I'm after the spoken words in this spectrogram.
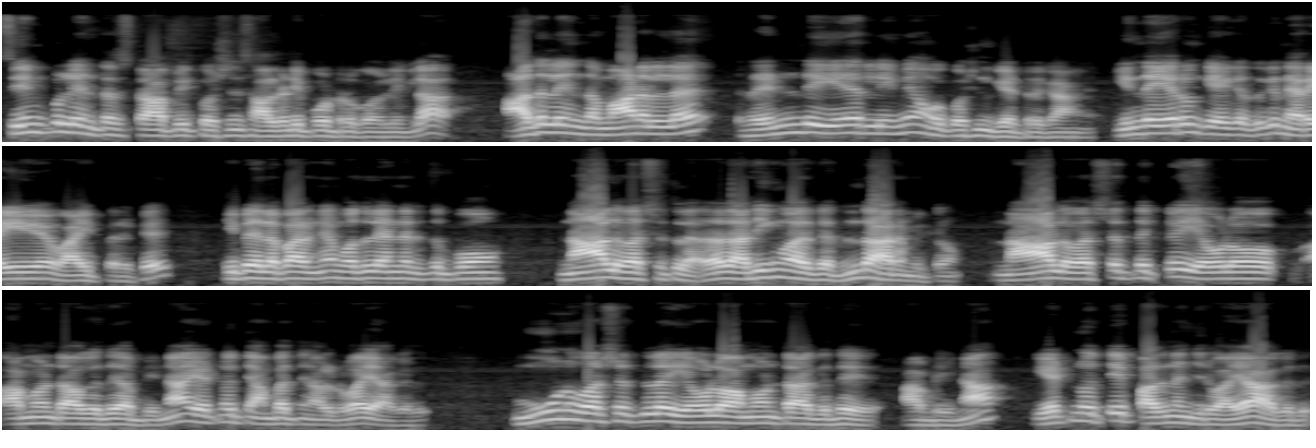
simple interest topic questions already போட்டிருக்கோம் இல்லைங்களா? அதில் இந்த மாடலில் ரெண்டு இயர்லையுமே அவங்க கொஷின் கேட்டிருக்காங்க. இந்த இயரும் கேட்கறதுக்கு நிறையவே வாய்ப்பு இருக்குது இப்போ இதில் பாருங்க முதல்ல என்ன எடுத்துப்போம்? நாலு வருஷத்தில் அதாவது அதிகமாக இருக்கிறது இருந்து ஆரம்பிக்கிறோம். நாலு வருஷத்துக்கு எவ்வளோ அமௌண்ட் ஆகுது அப்படின்னா எட்நூற்றி ஐம்பத்தி நாலு ரூபாய் ஆகுது. மூணு வருஷத்தில் எவ்வளோ அமௌண்ட் ஆகுது அப்படின்னா எட்நூற்றி பதினஞ்சு ரூபாயா ஆகுது.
